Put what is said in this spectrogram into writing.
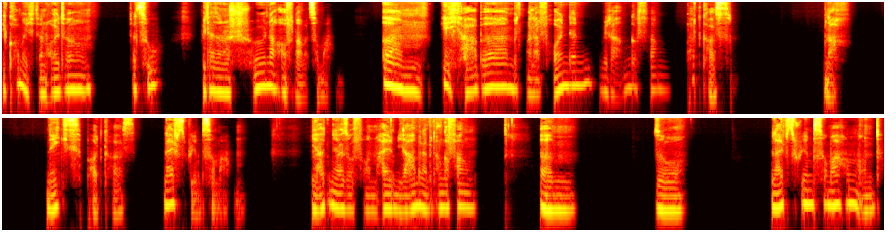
Wie komme ich denn heute dazu, wieder so eine schöne Aufnahme zu machen? Ähm, ich habe mit meiner Freundin wieder angefangen, Podcasts nach Nicks Podcast Livestreams zu machen. Wir hatten ja so vor einem halben Jahr mal damit angefangen, ähm, so Livestreams zu machen und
